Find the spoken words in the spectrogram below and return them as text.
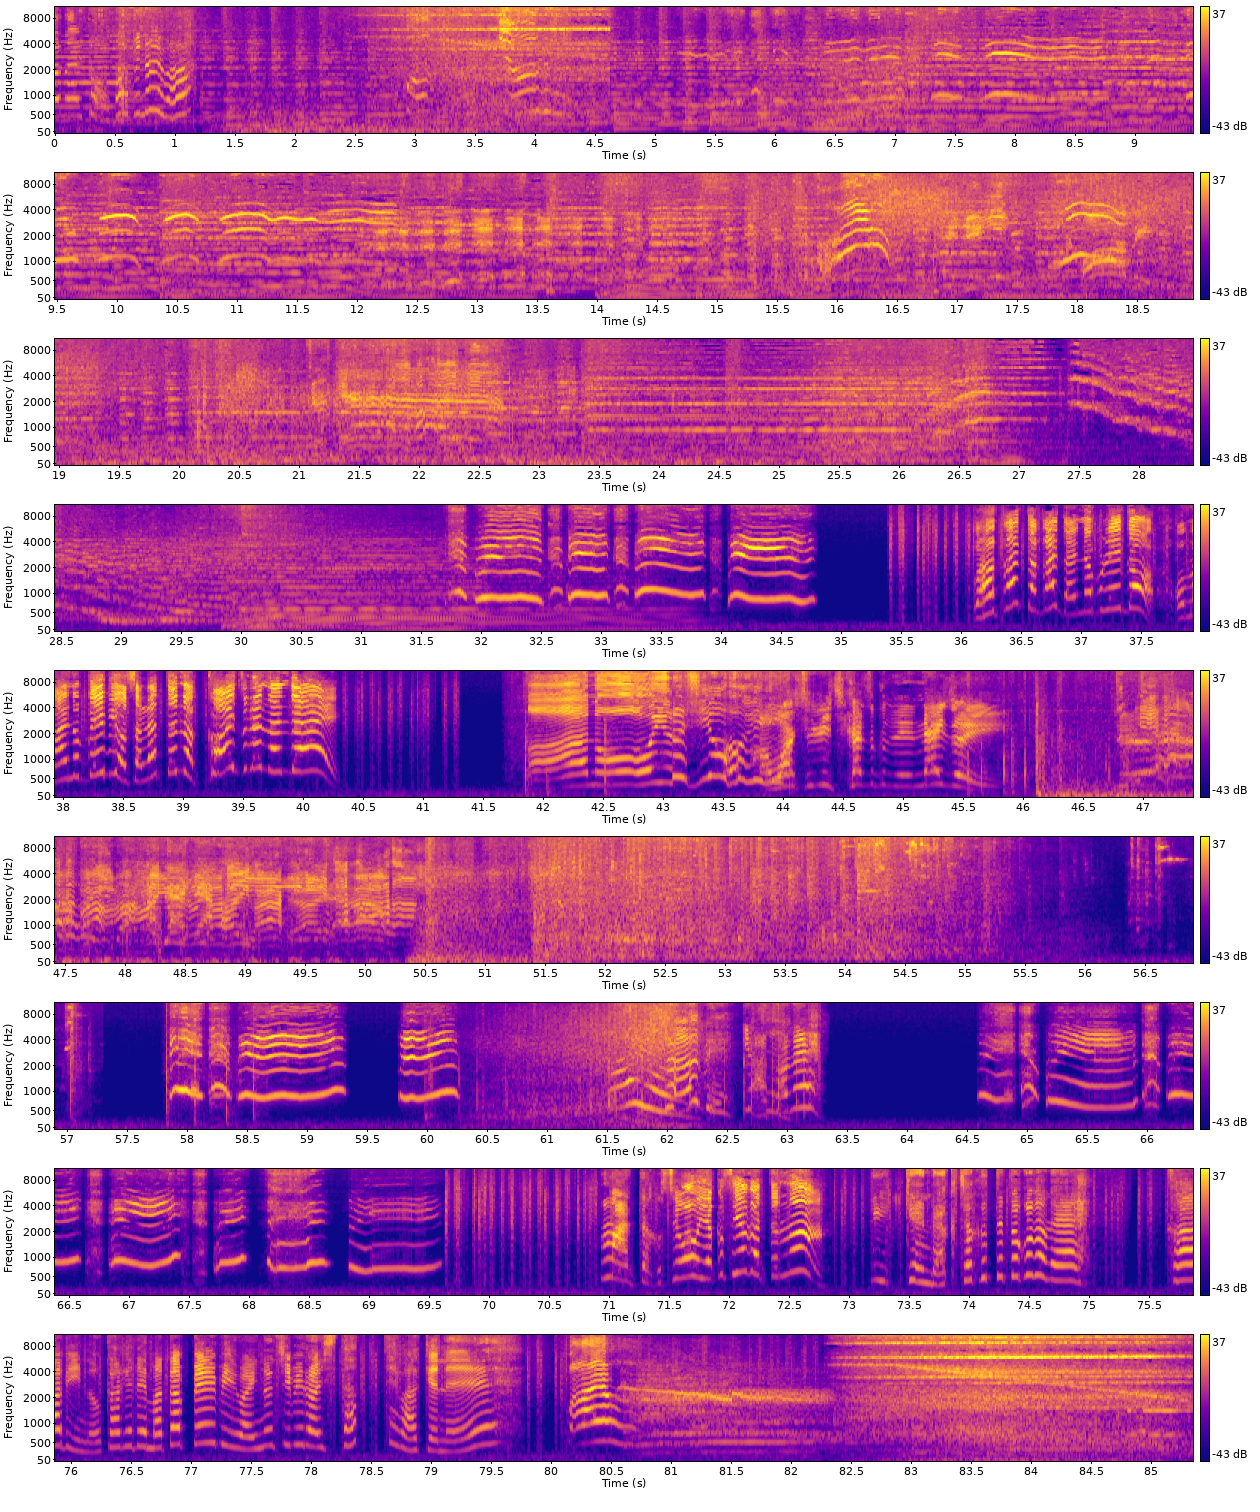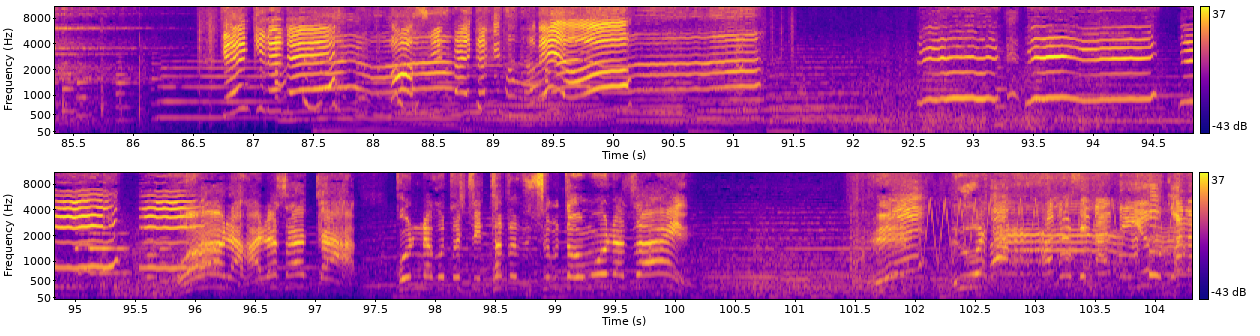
屋だ急がないと危ないわ。しをわしに近づくでないぞい。ダービーやったねまったく世話を焼かせやがったな一件落着ってとこだね。カービィのおかげでまたベイビーは命拾いしたってわけね。元気でねもう心配か。けちゃダメよほら原さんかこんなことしてただで済むと思うなさい。え？うわ言うから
